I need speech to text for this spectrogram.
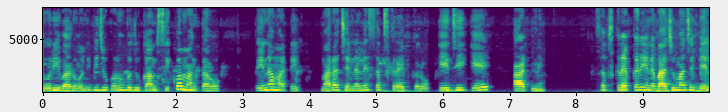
દોરીવાળો અને બીજું ઘણું બધું કામ શીખવા માંગતા હો તો એના માટે મારા ચેનલને સબસ્ક્રાઈબ કરો કે જે કે આર્ટને. સબસ્ક્રાઈબ કરી અને બાજુમાં જે બેલ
